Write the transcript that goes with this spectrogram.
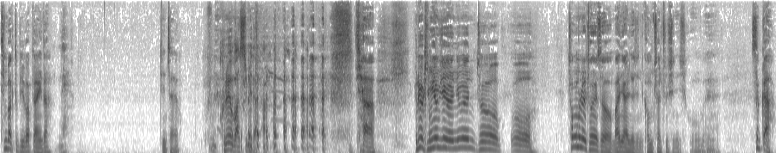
팀박도 비박도 아니다? 네. 진짜요? 그래요, 맞습니다. 자, 그리고 김영진 의원님은 저, 어, 청문회를 통해서 많이 알려진 검찰 출신이시고, 예. 쓸까?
